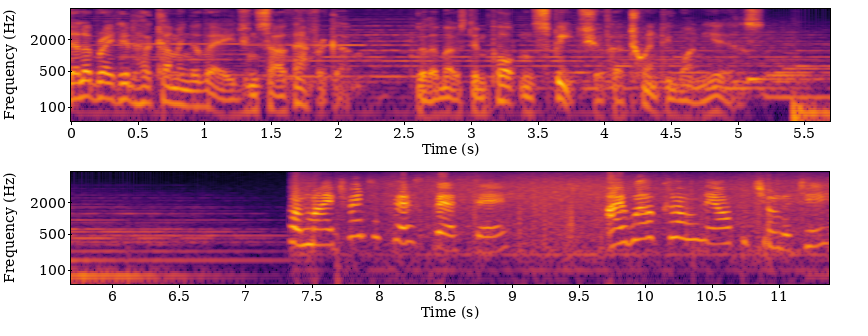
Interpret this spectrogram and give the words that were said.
celebrated her coming of age in South Africa with the most important speech of her 21 years. On my 21st birthday, I welcome the opportunity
